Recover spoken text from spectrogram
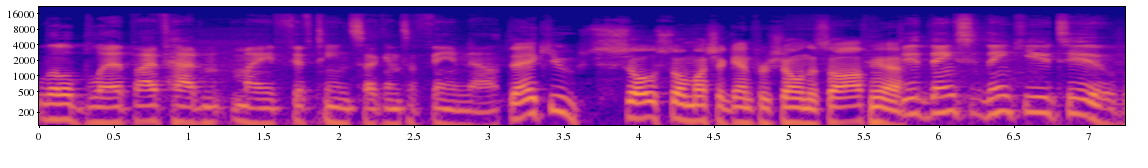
Little blip. I've had my 15 seconds of fame now. Thank you so so much again for showing this off. Yeah. Dude, thanks, thank you too.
